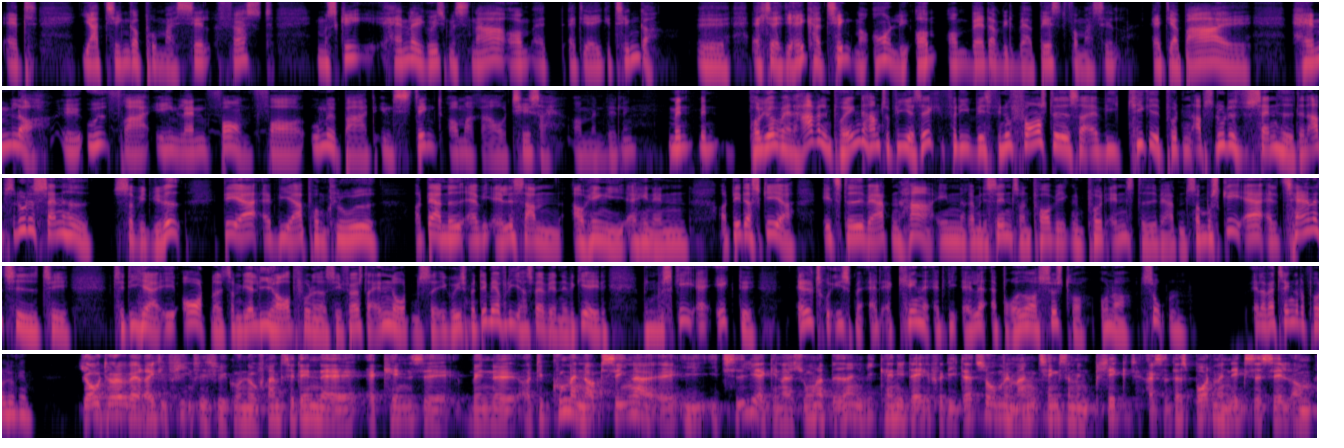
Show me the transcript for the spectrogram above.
at jeg tænker på mig selv først, Måske handler egoisme snarere om, at, at jeg ikke tænker. Øh, altså, at jeg ikke har tænkt mig ordentligt om, om, hvad der vil være bedst for mig selv. at jeg bare øh, handler øh, ud fra en eller anden form for umiddelbart instinkt om at rave til sig, om man vil. Ikke? Men, men Paul Jørgen, har vel en pointe, ham Tobias, ikke? Fordi hvis vi nu forestillede sig, at vi kiggede på den absolute sandhed, den absolute sandhed, så vidt vi ved, det er, at vi er på en klode, og dermed er vi alle sammen afhængige af hinanden. Og det, der sker et sted i verden, har en reminiscens og en påvirkning på et andet sted i verden, som måske er alternativet til, til de her ordner, som jeg lige har opfundet os i første og anden ordens øh, egoisme. Det er mere, fordi jeg har svært ved at navigere i det. Men måske er ægte altruisme at erkende, at vi alle er brødre og søstre under solen. Eller hvad tænker du på, Lykke? Jo, det ville være rigtig fint, hvis vi kunne nå frem til den øh, erkendelse, men, øh, og det kunne man nok senere øh, i, i tidligere generationer bedre, end vi kan i dag, fordi der så man mange ting som en pligt. Altså der spurgte man ikke sig selv om,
